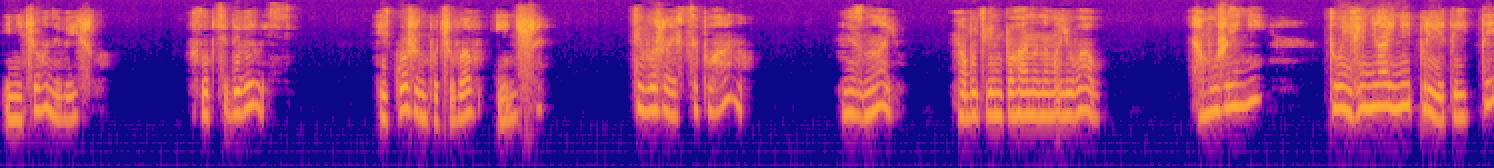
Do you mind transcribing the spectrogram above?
і нічого не вийшло. Хлопці дивились, і кожен почував інше. Ти вважаєш це погано? Не знаю. Мабуть, він погано намалював. А може, і ні? Той геніальний приятель ти?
